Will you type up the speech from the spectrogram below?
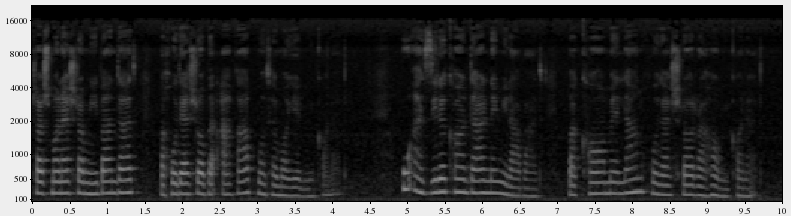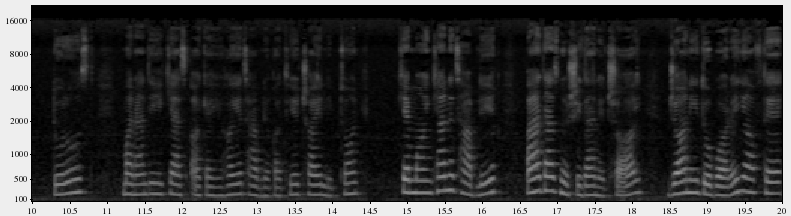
چشمانش را میبندد و خودش را به عقب متمایل می کند. او از زیر کار در نمی رود و کاملا خودش را رها می کند. درست مانند یکی از آگهی های تبلیغاتی چای لیپتون که مانکن تبلیغ بعد از نوشیدن چای جانی دوباره یافته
